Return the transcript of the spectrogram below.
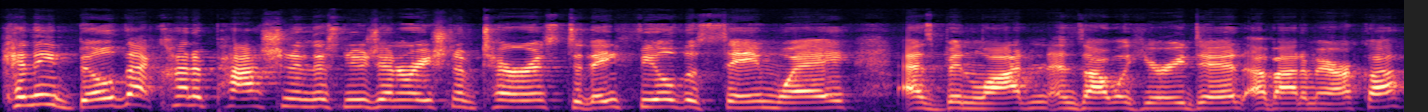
Can they build that kind of passion in this new generation of terrorists? Do they feel the same way as bin Laden and Zawahiri did about America?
